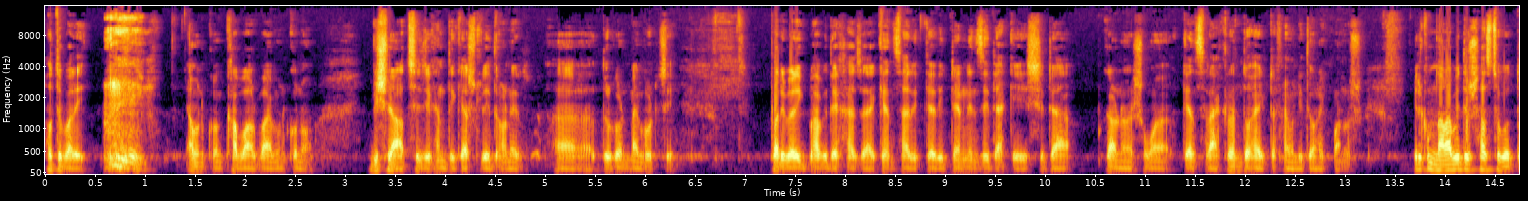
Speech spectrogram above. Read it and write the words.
হতে পারে। এমন কোনো খাবার বা এমন কোনো বিষয় আছে যেখান থেকে আসলে এই ধরনের দুর্ঘটনা ঘটছে? পারিবারিকভাবে দেখা যায় ক্যান্সার ইত্যাদি টেন্ডেন্সি থাকে, সেটা কারণে অনেক সময় ক্যান্সার আক্রান্ত হয় একটা ফ্যামিলিতে অনেক মানুষ। এরকম নানাবিধ স্বাস্থ্যগত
